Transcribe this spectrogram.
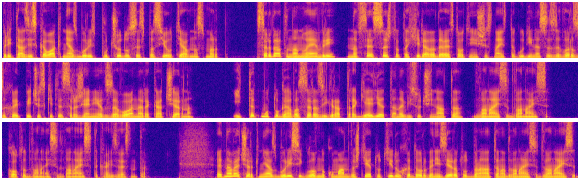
При тази скала княз Борис по чудо се спаси от явна смърт. В средата на ноември, на все същата 1916 година се завързаха епическите сражения в завоя на река Черна. И тък му тогава се разигра трагедията на височината 12-12. Кота 12-12, така известната. Една вечер княз Борис и главнокомандващият отидоха да организират отбраната на 12-12.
